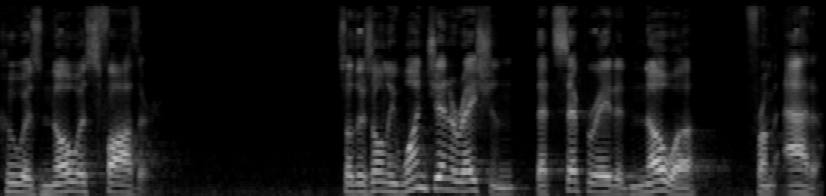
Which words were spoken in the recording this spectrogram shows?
who was Noah's father. So there's only one generation that separated Noah from Adam.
